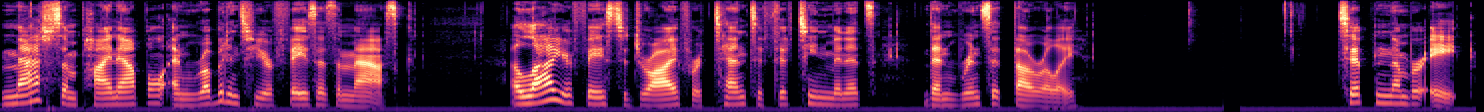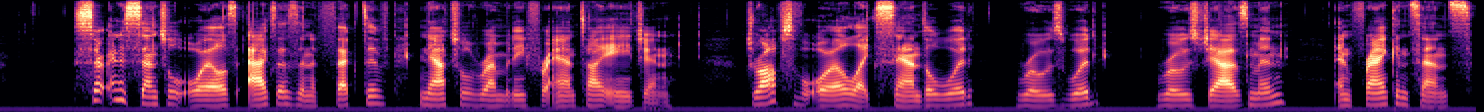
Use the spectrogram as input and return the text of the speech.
Mash some pineapple and rub it into your face as a mask. Allow your face to dry for 10 to 15 minutes, then rinse it thoroughly. Tip number eight. Certain essential oils act as an effective natural remedy for anti-aging. Drops of oil like sandalwood, rosewood, rose jasmine, and frankincense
